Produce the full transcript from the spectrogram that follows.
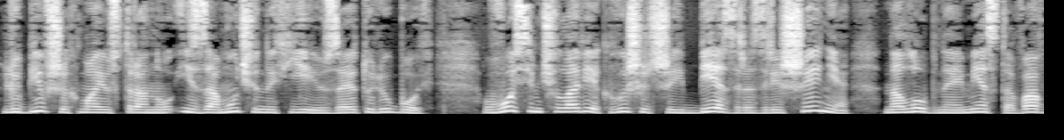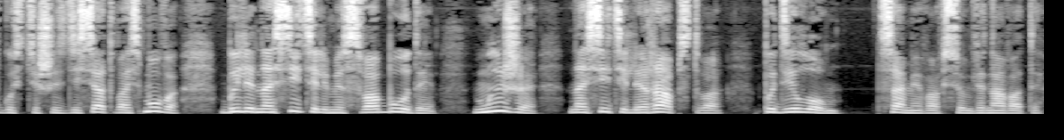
любивших мою страну и замученных ею за эту любовь. Восемь человек, вышедшие без разрешения на лобное место в августе 68-го, были носителями свободы. Мы же носители рабства. По делам. Сами во всем виноваты.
